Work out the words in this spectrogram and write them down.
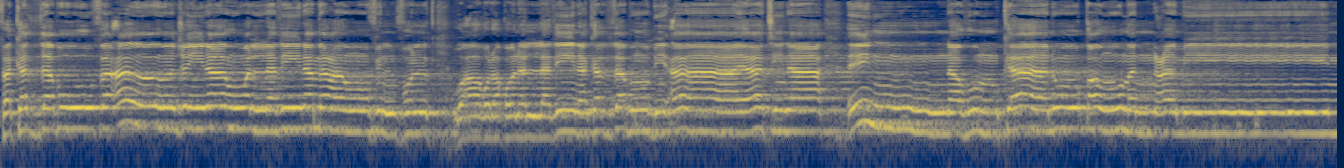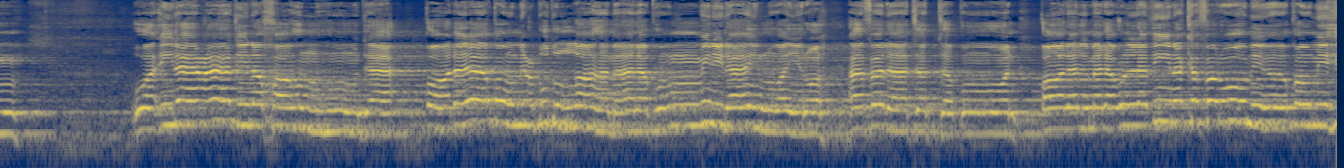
فكذبوه فأنجيناه والذين معه في الفلك وأغرقنا الذين كذبوا بآياتنا إنهم كانوا قوما عمين. وإلى عاد نخاهم هودا قال يا قوم اعبدوا الله ما لكم من إله غيره أفلا تتقون؟ قال الملأ الذين كفروا من قومه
